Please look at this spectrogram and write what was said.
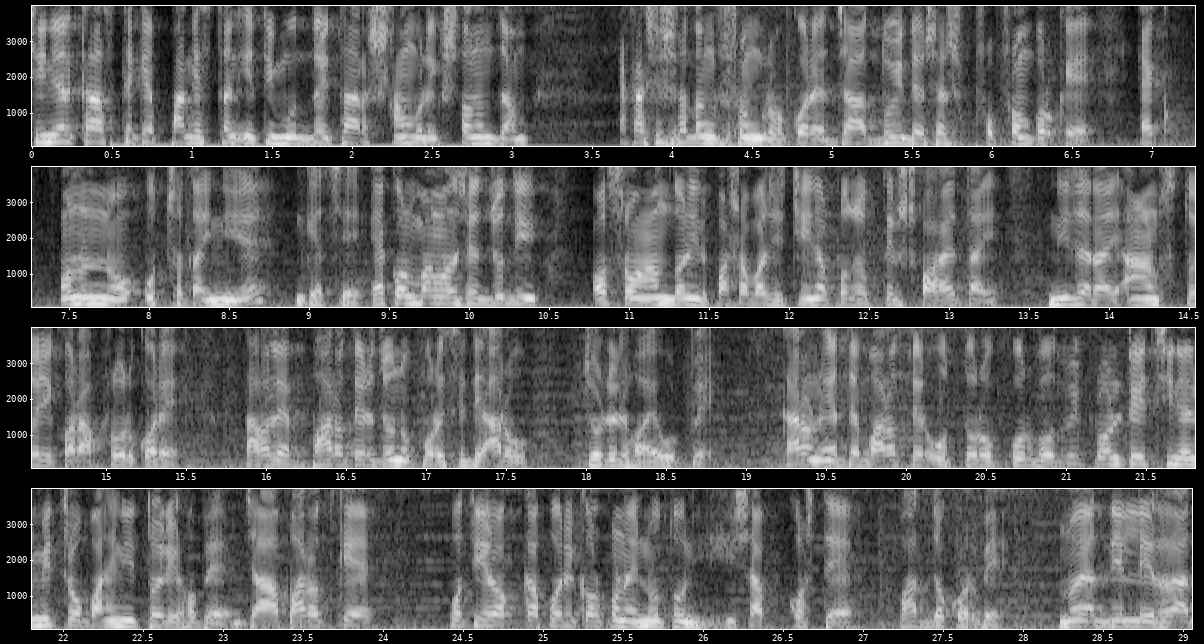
চীনের কাছ থেকে পাকিস্তান ইতিমধ্যেই তার সামরিক সরঞ্জাম একাশি শতাংশ সংগ্রহ করে, যা দুই দেশের সম্পর্কে এক অনন্য উচ্চতায় নিয়ে গেছে। এখন বাংলাদেশের যদি অস্ত্র আমদানির পাশাপাশি চীনা প্রযুক্তির সহায়তায় নিজেরাই আর্মস তৈরি করা ফ্লোর করে, তাহলে ভারতের জন্য পরিস্থিতি আরও জটিল হয়ে উঠবে। কারণ এতে ভারতের উত্তর ও পূর্ব দুই ফ্রন্টে চীনের মিত্র বাহিনী তৈরি হবে, যা ভারতকে প্রতিরক্ষা পরিকল্পনায় নতুন হিসাব কষতে বাধ্য করবে। নয়াদিল্লির রাত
